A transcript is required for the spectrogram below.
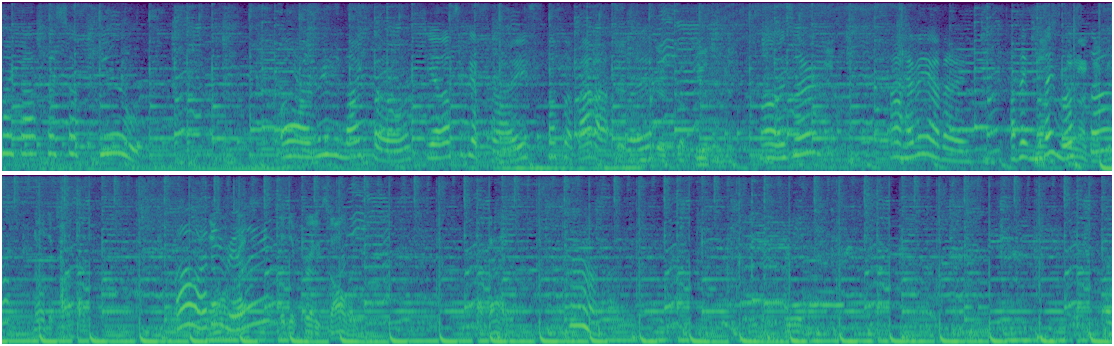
My gosh, they're so cute. Oh, I really like those. Yeah, that's a good price. That's not bad actually. There's a few of them. Oh, is there? How heavy are they? Are they, do they rust though? heavy. No, they're fine. Oh, are they No, really? But they're pretty solid. Not bad. Hmm. I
